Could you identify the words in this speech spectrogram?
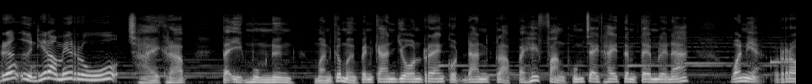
เรื่องอื่นที่เราไม่รู้ ใช่ครับ แต่อีกมุมหนึ่งมันก็เหมือนเป็นการโยนแรงกดดันกลับไปให้ฝั่งภูมิใจไทยเต็มๆเลยนะ ว่าเนี่ยเรา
